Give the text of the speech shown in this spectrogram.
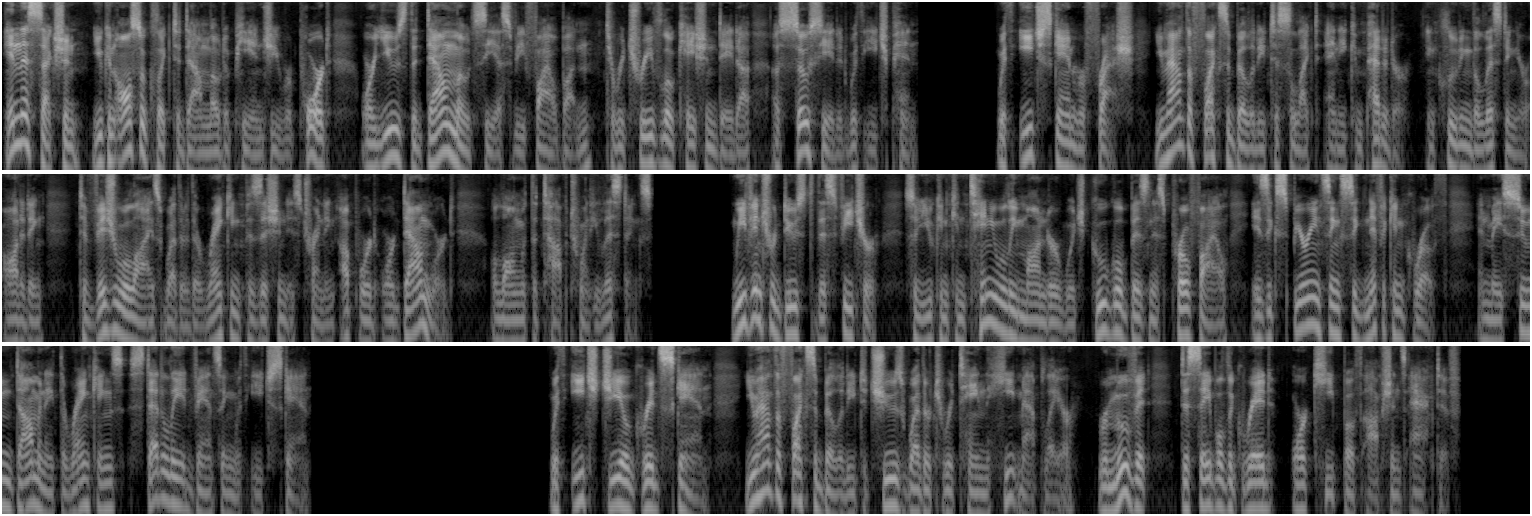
In this section, you can also click to download a PNG report or use the Download CSV file button to retrieve location data associated with each pin. With each scan refresh, you have the flexibility to select any competitor, including the listing you're auditing, to visualize whether their ranking position is trending upward or downward, along with the top 20 listings. We've introduced this feature so you can continually monitor which Google Business Profile is experiencing significant growth and may soon dominate the rankings, steadily advancing with each scan. With each GeoGrid scan, you have the flexibility to choose whether to retain the heat map layer, remove it, disable the grid, or keep both options active.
